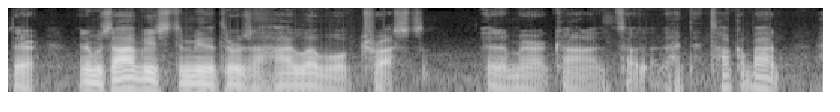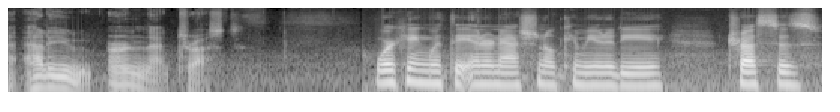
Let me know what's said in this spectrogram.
there. And it was obvious to me that there was a high level of trust at Americana. So, talk about how do you earn that trust? Working with the international community, trust is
